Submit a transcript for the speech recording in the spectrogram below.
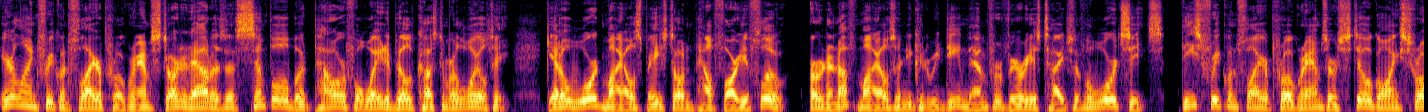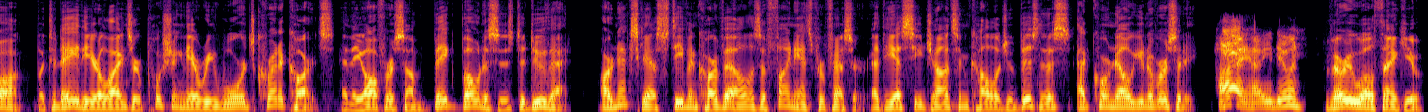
Airline frequent flyer programs started out as a simple but powerful way to build customer loyalty. Get award miles based on how far you flew. Earn enough miles and you could redeem them for various types of award seats. These frequent flyer programs are still going strong, but today the airlines are pushing their rewards credit cards, and they offer some big bonuses to do that. Our next guest, Steven Carvell, is a finance professor at the SC Johnson College of Business at Cornell University. Hi, how you doing? Very well, thank you.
